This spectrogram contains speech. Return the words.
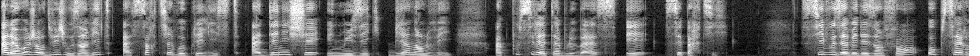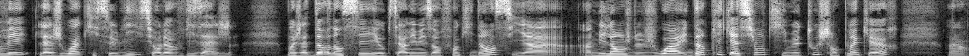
Alors aujourd'hui, je vous invite à sortir vos playlists, à dénicher une musique bien enlevée, à pousser la table basse et c'est parti. Si vous avez des enfants, observez la joie qui se lit sur leur visage. Moi, j'adore danser et observer mes enfants qui dansent. Il y a un mélange de joie et d'implication qui me touche en plein cœur. Alors,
